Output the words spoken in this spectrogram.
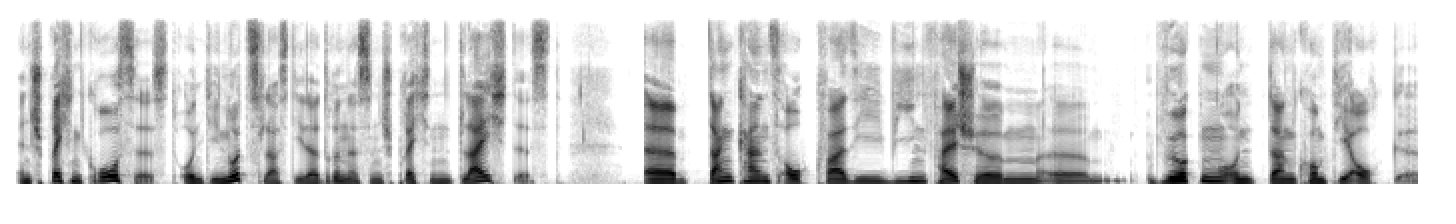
entsprechend groß ist und die Nutzlast, die da drin ist, entsprechend leicht ist, äh, dann kann es auch quasi wie ein Fallschirm äh, wirken und dann kommt die auch äh,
